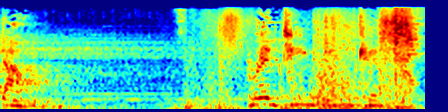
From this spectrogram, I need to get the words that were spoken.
down. Red team double kill.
